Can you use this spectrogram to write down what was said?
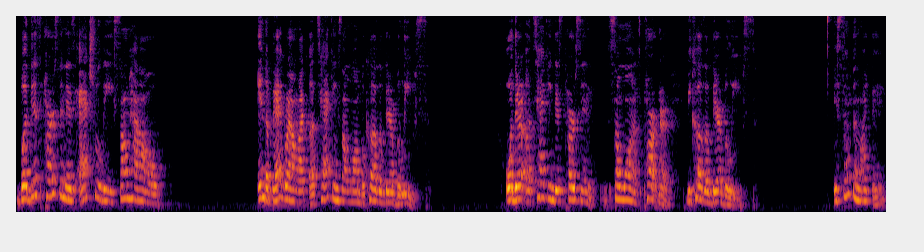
But this person is actually somehow in the background, like attacking someone because of their beliefs. Or they're attacking this person, someone's partner, because of their beliefs. It's something like that.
